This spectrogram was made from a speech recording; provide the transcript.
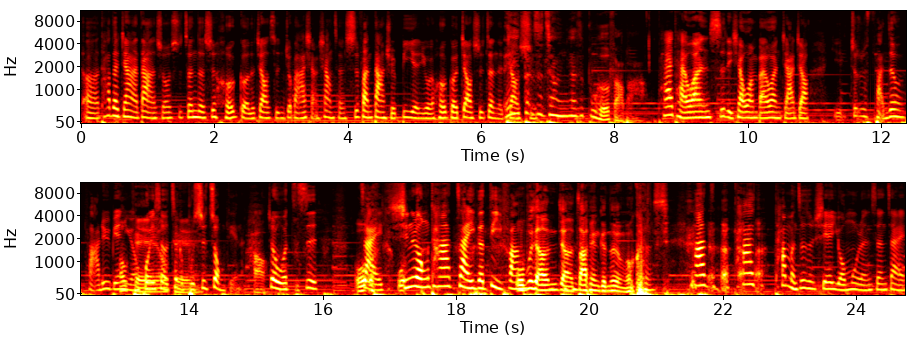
呃，他在加拿大的时候是真的是合格的教师，你就把他想象成师范大学毕业有合格教师证的教师。但是这样应该是不合法吧？他在台湾私底下 one by one 家教，也就是反正法律边缘灰色，okay, okay. 这个不是重点。好，就我只是在形容他在一个地方。我，我不晓得你讲的诈骗跟这有没有关系？他他他们这些游牧人生在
